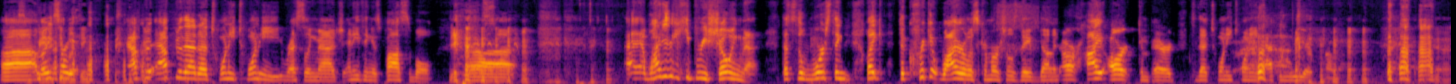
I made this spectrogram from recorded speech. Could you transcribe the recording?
Uh, let me tell you, after after that uh, 2020 wrestling match, anything is possible. Yeah. I, why do they keep re-showing that? That's the worst thing. Like the Cricket Wireless commercials they've done are high art compared to that 2020 Happy New Year promo. Yeah.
